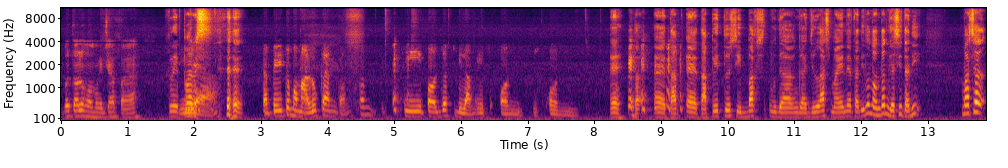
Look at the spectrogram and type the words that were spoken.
gue tau lu ngomongin siapa. Clippers. Iya. tapi itu memalukan kan kan si Paul George bilang it's on it's on Eh, ta- eh, tap- eh, tapi tuh si Bucks udah nggak jelas mainnya tadi. Lo nonton gak sih tadi? Masa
